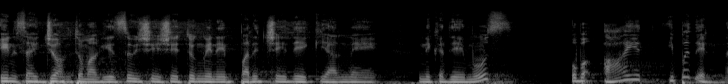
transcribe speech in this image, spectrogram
ඒ නිසා ජෝන් තුමාගේ සුවිශේෂී තුන්වෙනි පරිච්ඡේදය කියන්නේ නිකදේමුස් ඔබ ආයෙත් ඉපදෙන්න.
